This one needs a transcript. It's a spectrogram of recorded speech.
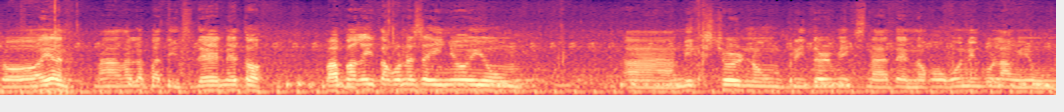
So, ayan, mga kalapatids. Then, ito, papakita ko na sa inyo yung ah, mixture ng breeder mix natin. Nakukunin ko lang yung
